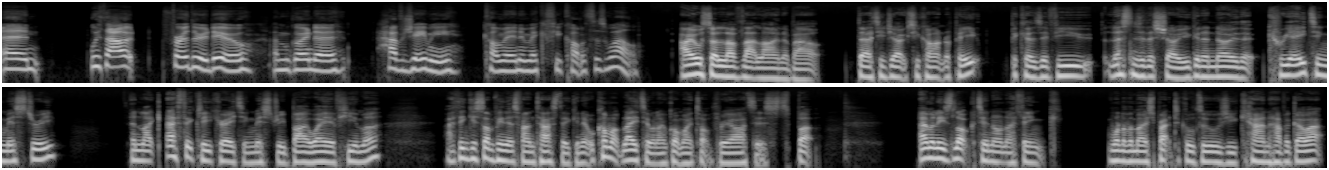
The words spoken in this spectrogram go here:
And without further ado, I'm going to have Jamie come in and make a few comments as well. I also love that line about dirty jokes you can't repeat because if you listen to this show, you're going to know that creating mystery and like ethically creating mystery by way of humor, I think is something that's fantastic. And it will come up later when I've got my top three artists. But Emily's locked in on, I think, one of the most practical tools you can have a go at,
